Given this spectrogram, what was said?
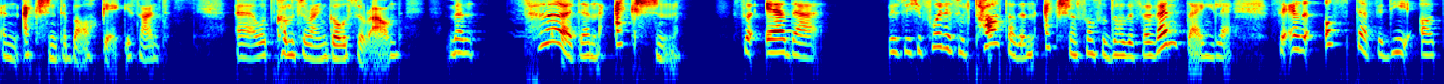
en action tilbake, ikke sant? Uh, what comes around, goes around. Men før den action, så er det Hvis du ikke får resultatet av den action sånn som du hadde forventa, så er det ofte fordi at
